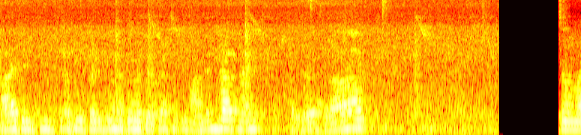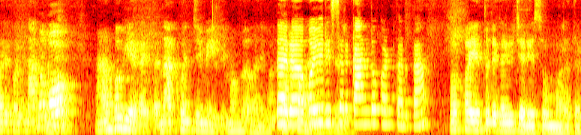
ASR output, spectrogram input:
काय त्यांची अशी परिपूर्ण करू त्याच्यासाठी आनंदात नाही सोमवारी हा बघूया काय तर. नागपंचमी येते मंगळवारी बघ. तर पप्पा मयुरी सर. कांदो कट करता? पप्पा येतो काय विचार सोमवार तर.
